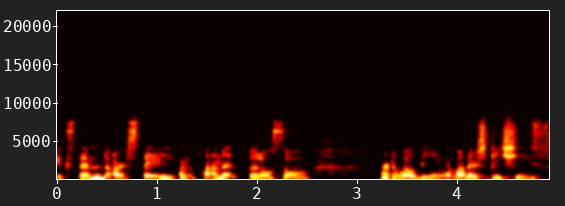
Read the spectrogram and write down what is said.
extend our stay on the planet, but also for the well-being of other species.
